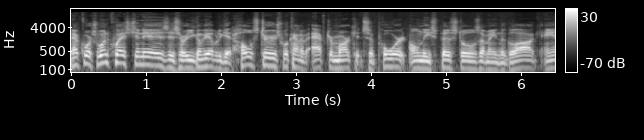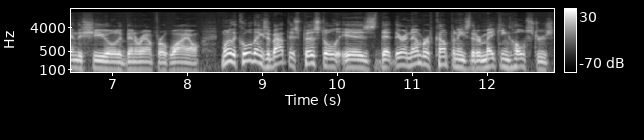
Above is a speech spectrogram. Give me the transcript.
Now, of course, one question is, is are you going to be able to get holsters? What kind of aftermarket support on these pistols? I mean, the Glock and the Shield have been around for a while. One of the cool things about this pistol is that there are a number of companies that are making holsters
